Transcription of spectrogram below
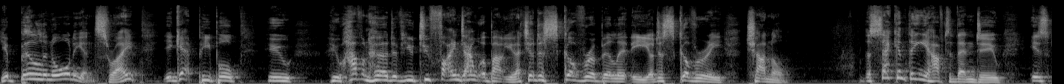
You build an audience, right? You get people who who haven't heard of you to find out about you. That's your discoverability, your discovery channel. The second thing you have to then do is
